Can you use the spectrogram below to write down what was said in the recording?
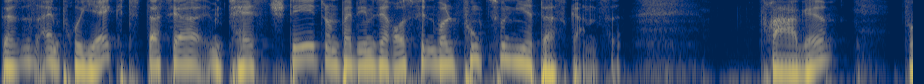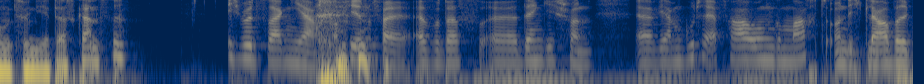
das ist ein Projekt, das ja im Test steht und bei dem Sie herausfinden wollen, funktioniert das Ganze. Frage, funktioniert das Ganze? Ich würde sagen, ja, auf jeden Fall. Also das äh, denke ich schon. Äh, wir haben gute Erfahrungen gemacht und ich glaube,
